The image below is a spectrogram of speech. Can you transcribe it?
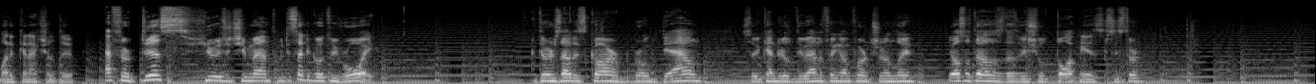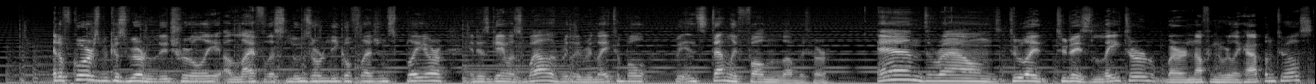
what it can actually do. After this huge achievement, we decided to go to Roy. It turns out his car broke down, so he can't really do anything unfortunately. He also tells us that we should talk his sister. And of course, because we are literally a lifeless loser League of Legends player in this game as well, really relatable, we instantly fall in love with her. And around two, late, two days later, where nothing really happened to us,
